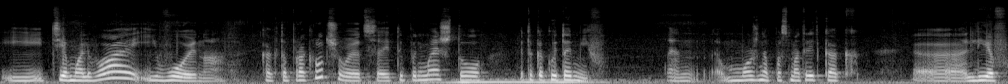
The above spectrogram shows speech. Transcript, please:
И тема льва и воина как-то прокручивается, и ты понимаешь, что это какой-то миф. Можно посмотреть, как э, лев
